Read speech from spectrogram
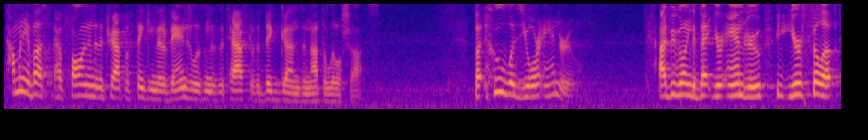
How many of us have fallen into the trap of thinking that evangelism is the task of the big guns and not the little shots? But who was your Andrew? I'd be willing to bet your Andrew, your Philip,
